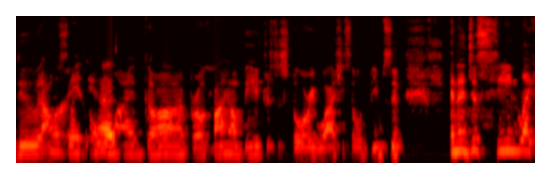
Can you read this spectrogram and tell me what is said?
dude. I was like, Crazy oh ass. my god, bro. Finding out Beatrice's story, why she's so abusive. And then just seeing like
